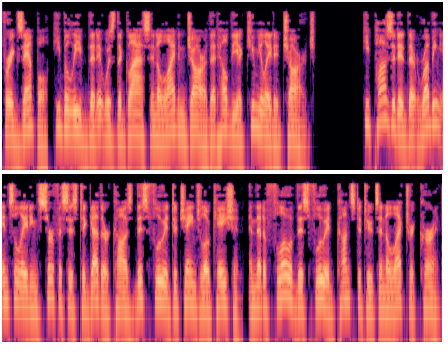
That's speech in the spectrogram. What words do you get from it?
for example, he believed that it was the glass in a Leyden jar that held the accumulated charge. He posited that rubbing insulating surfaces together caused this fluid to change location, and that a flow of this fluid constitutes an electric current.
